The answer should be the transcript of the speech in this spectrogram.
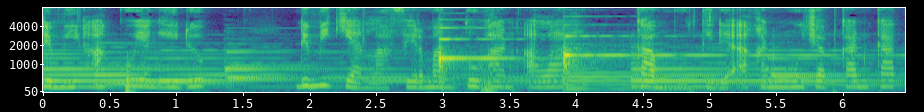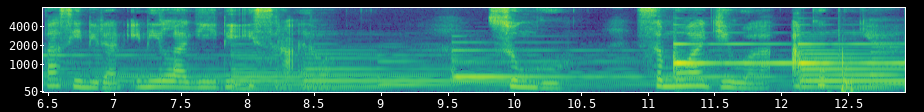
Demi aku yang hidup, demikianlah firman Tuhan Allah, kamu tidak akan mengucapkan kata sindiran ini lagi di Israel. Sungguh, semua jiwa aku punya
